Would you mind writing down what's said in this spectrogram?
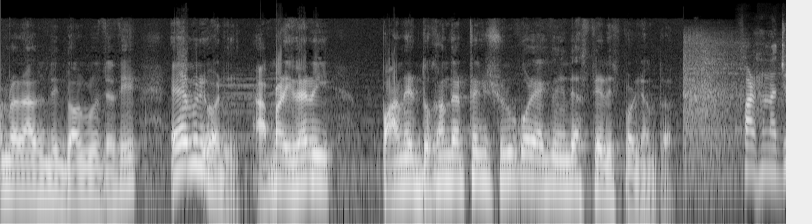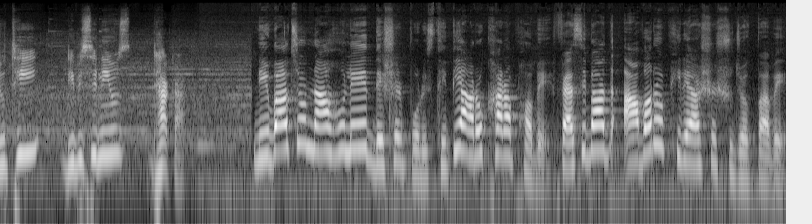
আমরা রাজনৈতিক দলগুলো চাচ্ছি এভরিবডি আপনার ইভেন ওই পানের দোকানদার থেকে শুরু করে একদম ইন্ডাস্ট্রিয়ালিস্ট পর্যন্ত। Farhana Juthi DBC News Dhaka. নির্বাচন না হলে দেশের পরিস্থিতি আরও খারাপ হবে। ফ্যাসিবাদ আবারও ফিরে আসার সুযোগ পাবে।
